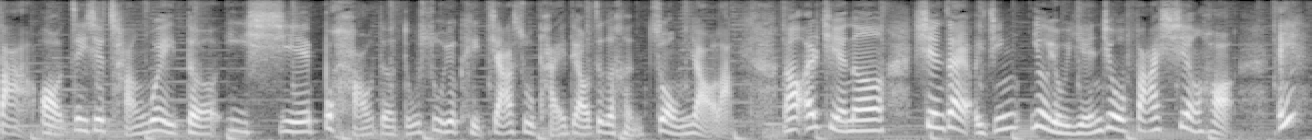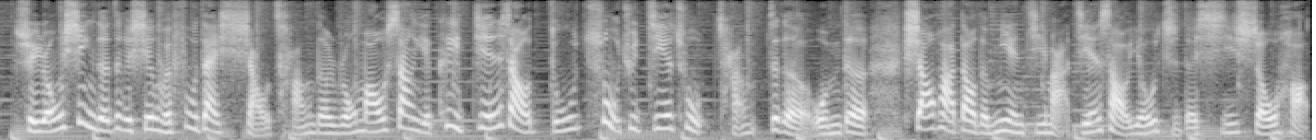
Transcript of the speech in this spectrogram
把哦这些肠胃的一些不好。好的毒素又可以加速排掉，这个很重要啦。然后而且呢，现在已经又有研究发现哈，诶。水溶性的这个纤维附在小肠的绒毛上，也可以减少毒素去接触肠这个我们的消化道的面积嘛，减少油脂的吸收哈，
